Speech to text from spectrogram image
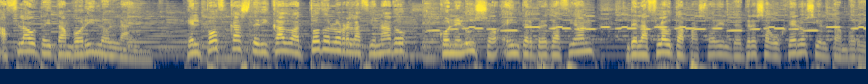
a Flauta y Tamboril Online, el podcast dedicado a todo lo relacionado con el uso e interpretación de la flauta pastoril de tres agujeros y el tamboril.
